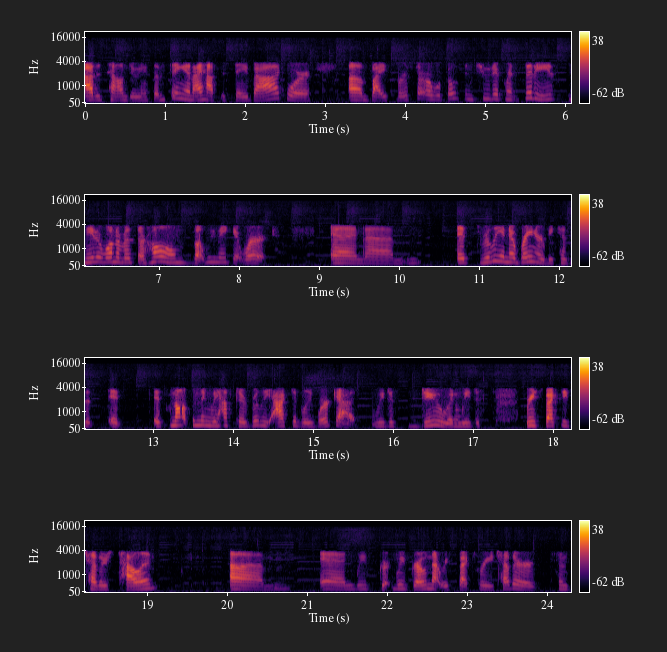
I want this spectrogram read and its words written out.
out of town doing something and i have to stay back or um, vice versa or we're both in two different cities neither one of us are home but we make it work and um, it's really a no-brainer because it's it it's not something we have to really actively work at. We just do, and we just respect each other's talent. Um, and we've we've grown that respect for each other since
